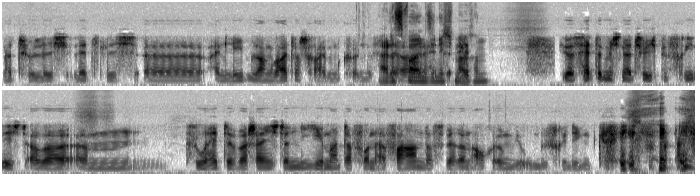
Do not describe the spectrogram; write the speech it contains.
natürlich letztlich äh, ein Leben lang weiterschreiben können. Das, ja, das wollen Sie nicht hätte, machen. Hätte, das hätte mich natürlich befriedigt, aber ähm, so hätte wahrscheinlich dann nie jemand davon erfahren. Das wäre dann auch irgendwie unbefriedigend gewesen.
